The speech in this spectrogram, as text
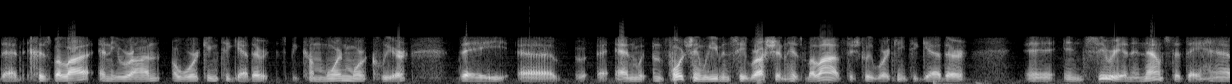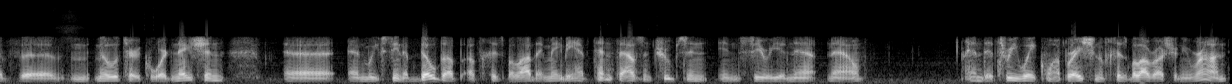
that Hezbollah and Iran are working together. It's become more and more clear. They uh, and unfortunately, we even see Russia and Hezbollah officially working together in Syria and announced that they have uh, military coordination. Uh, and we've seen a buildup of Hezbollah. They maybe have 10,000 troops in, in Syria now, now. And the three way cooperation of Hezbollah, Russia, and Iran,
